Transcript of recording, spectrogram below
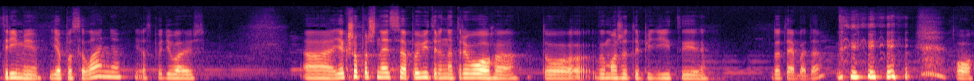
стрімі є посилання, я сподіваюся. Якщо почнеться повітряна тривога, то ви можете підійти до тебе? Да? О.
